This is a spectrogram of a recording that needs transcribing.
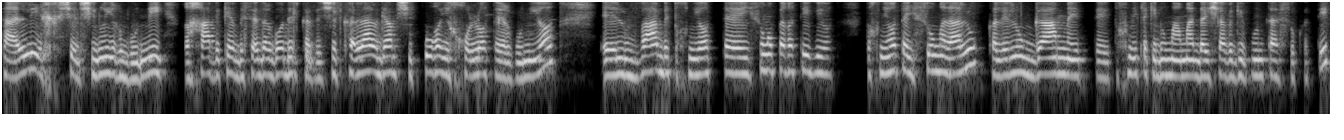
התהליך של שינוי ארגוני רחב היקף בסדר גודל כזה, שכלל גם שיפור היכולות הארגוניות, לווה בתוכניות אה, יישום אופרטיביות. תוכניות היישום הללו כללו גם את אה, תוכנית לקידום מעמד האישה וגיוון תעסוקתי,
